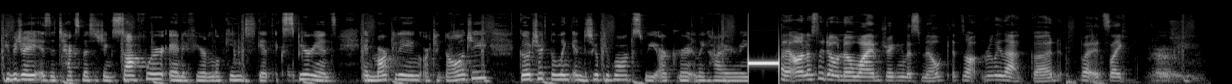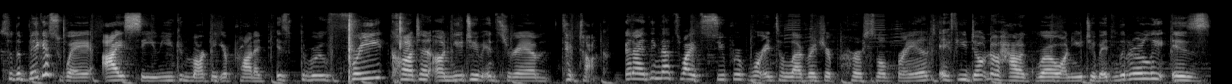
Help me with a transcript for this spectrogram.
PBJ is a text messaging software, and if you're looking to get experience in marketing or technology, go check the link in the description box. We are currently hiring. I honestly don't know why I'm drinking this milk. It's not really that good, but it's like protein. So the biggest way I see you can market your product is through free content on YouTube, Instagram, TikTok. And I think that's why it's super important to leverage your personal brand. If you don't know how to grow on YouTube, it literally is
